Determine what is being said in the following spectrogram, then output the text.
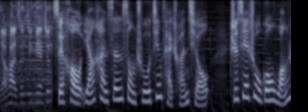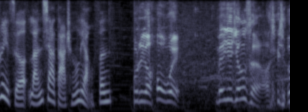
杨汉森今天真。随后，杨汉森送出精彩传球，直接助攻王瑞泽篮下打成两分。就这个后卫，没些精神啊，这就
